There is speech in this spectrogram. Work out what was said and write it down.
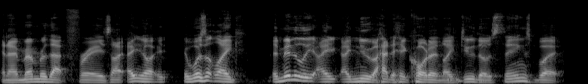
And I remember that phrase. I, I you know it, it wasn't like admittedly I I knew I had to hit quota and like do those things, but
